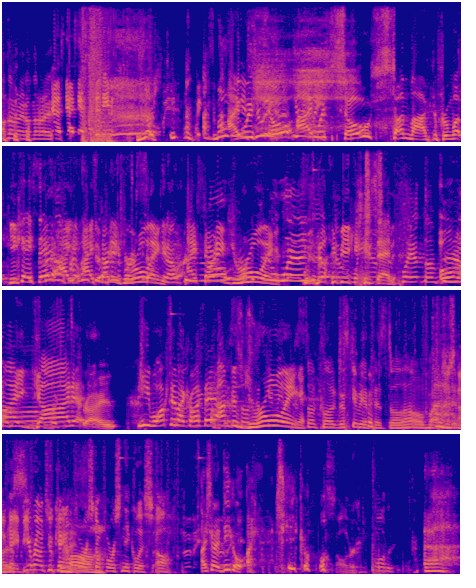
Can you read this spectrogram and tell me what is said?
On the right, on the right. Yes, yes, yes. Just aim it. No. I was so I was so stun locked from what PK said. I, I started drooling. I started drooling with what PK said. Oh my god. He walks in my crosshair. I'm just drooling. Pistol, Cloak. Just give me a pistol. Oh my. Okay, be around 2K. Don't force. Don't force Nicholas. Oh, I just got a deagle. I deagle. Oliver. Oliver. Ah.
